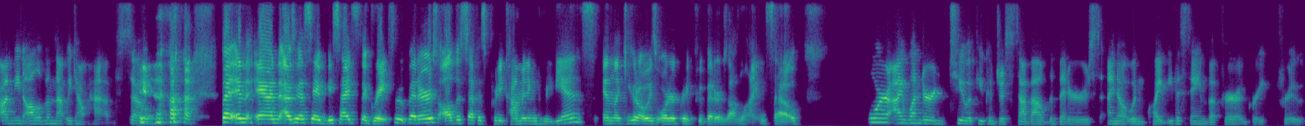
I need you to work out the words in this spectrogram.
i mean all of them that we don't have so but and and i was gonna say besides the grapefruit bitters all the stuff is pretty common ingredients and like you could always order grapefruit bitters online so or i wondered too if you could just sub out the bitters. I know it wouldn't quite be the same but for a grapefruit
